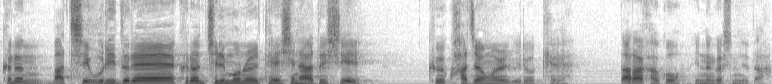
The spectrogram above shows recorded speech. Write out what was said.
그는 마치 우리들의 그런 질문을 대신하듯이 그 과정을 이렇게 따라가고 있는 것입니다.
